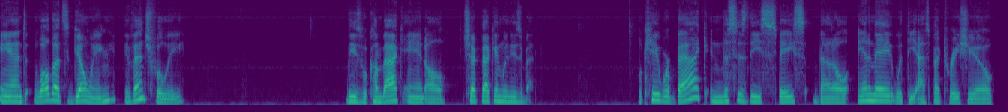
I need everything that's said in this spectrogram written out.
And while that's going, eventually, these will come back and I'll check back in when these are back. Okay, we're back, and this is the Space Battle anime with the aspect ratio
